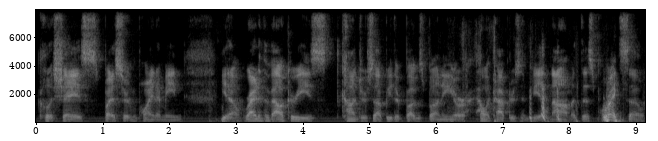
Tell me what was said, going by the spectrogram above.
cliches by a certain point. I mean, you know, Ride of the Valkyries conjures up either Bugs Bunny or helicopters in Vietnam at this point. Right. So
